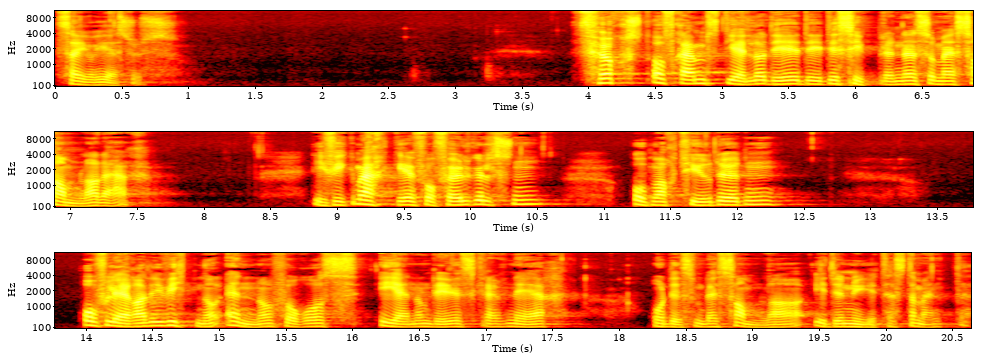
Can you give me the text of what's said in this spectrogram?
sier Jesus. Først og fremst gjelder det de disiplene som er samla der. De fikk merke forfølgelsen og martyrdøden, og flere av de vitner ennå for oss igjennom det de skrev ned, og det som ble samla i Det nye testamentet.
